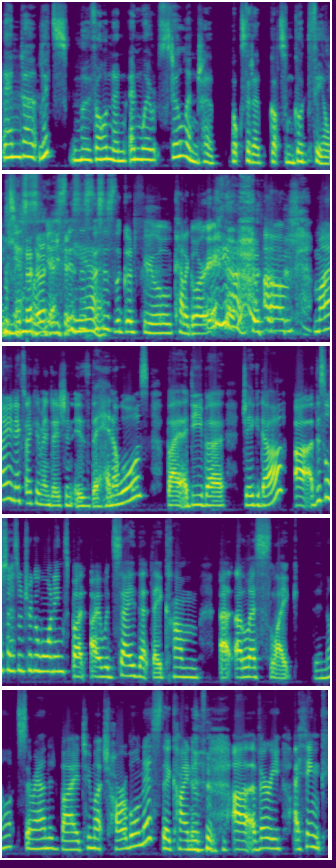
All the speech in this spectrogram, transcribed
And uh, let's move on. And, and we're still into books that have got some good feels. Yes, haven't we? yes. This Yeah. is this is the good feel category. Yeah. um, my next recommendation is The Henna Wars by Adiba Jaigirdar. Uh, this also has some trigger warnings, but I would say that they come at a less like they're not surrounded by too much horribleness. They're kind of uh, a very, I think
